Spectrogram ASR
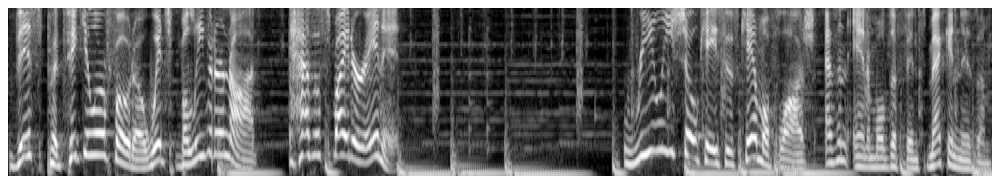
This particular photo, which believe it or not, has a spider in it, really showcases camouflage as an animal defense mechanism.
